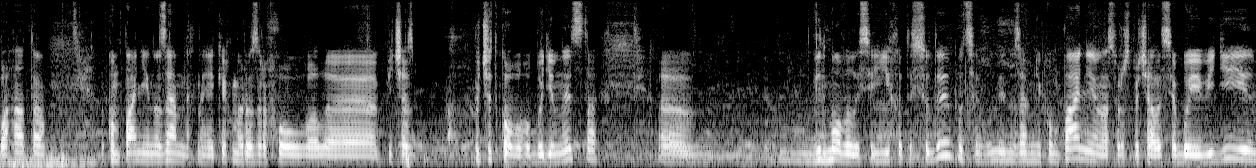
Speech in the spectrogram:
багато компаній іноземних, на яких ми розраховували під час початкового будівництва. е, Відмовилися їхати сюди, бо це були іноземні компанії. У нас розпочалися бойові дії,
